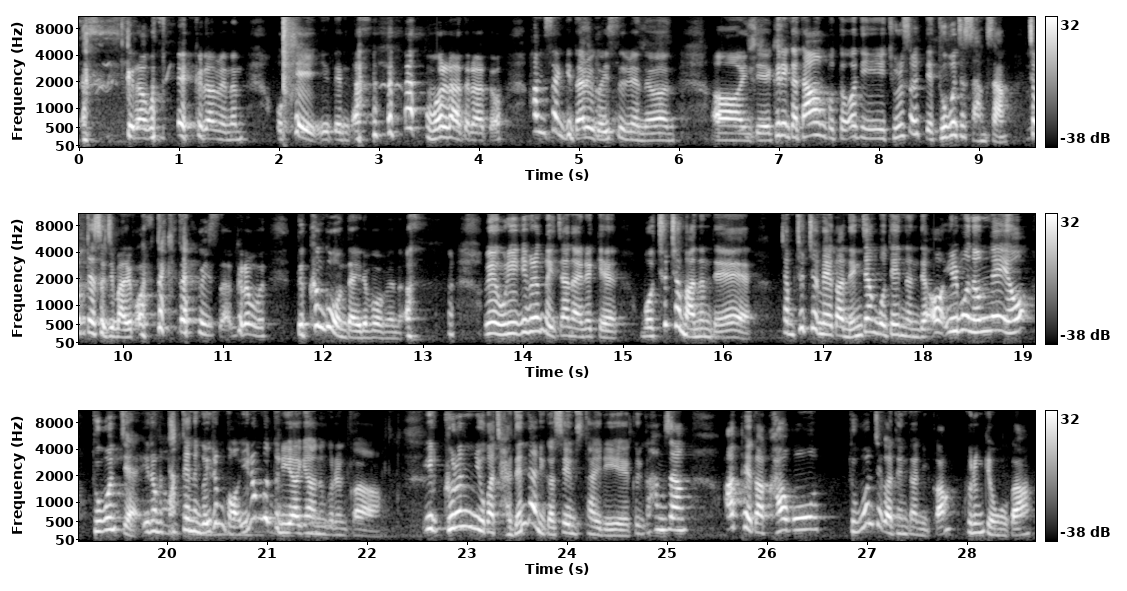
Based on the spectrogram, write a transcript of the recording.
그러면 돼 그러면은 오케이 이 된다. 뭘 하더라도 항상 기다리고 있으면은 어 이제 그러니까 다음부터 어디 줄 설 때 두 번째 서 항상 첫 번째 서지 말고 딱 기다리고 있어. 그러면 더 큰 거 온다 이래 보면은. 왜 우리 그런 거 있잖아 이렇게 뭐 추첨하는데 참 추첨회가 냉장고 됐는데 어 1번 없네요? 두 번째 이러면 딱 되는 거 이런 거 이런 것들 이야기하는 거니까. 이, 그런 이유가 잘 된다니까 쌤 스타일이 그러니까 항상 앞에가 가고 두 번째가 된다니까 그런 경우가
